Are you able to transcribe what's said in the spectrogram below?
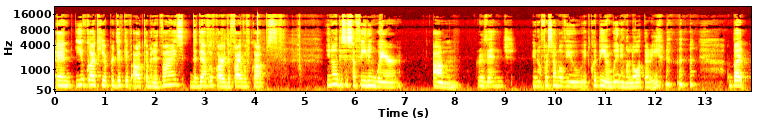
and you've got here predictive outcome and advice the devil card the five of cups you know this is a feeling where um revenge you know for some of you it could be you're winning a lottery but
